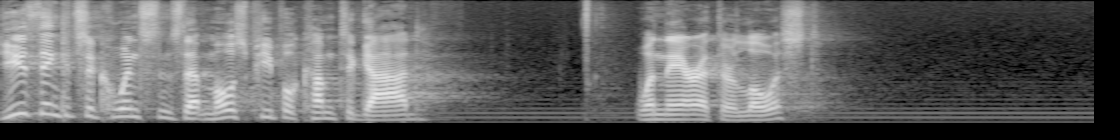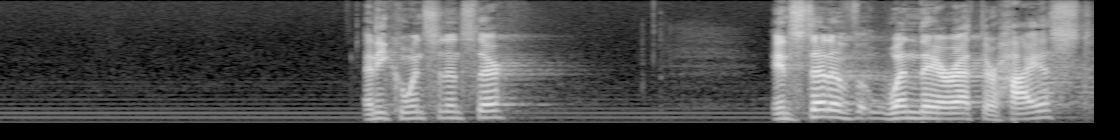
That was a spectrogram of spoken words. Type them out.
Do you think it's a coincidence that most people come to God when they are at their lowest? Any coincidence there? Instead of when they are at their highest?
